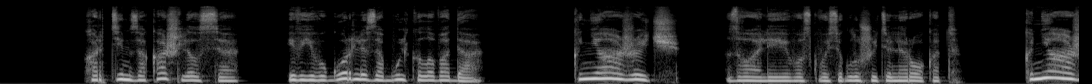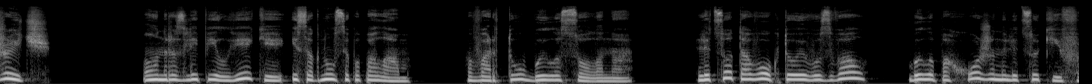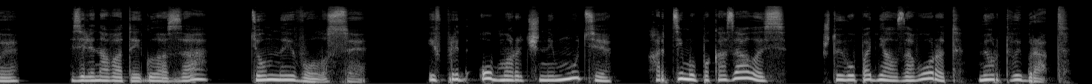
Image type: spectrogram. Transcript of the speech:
Хартим закашлялся, и в его горле забулькала вода. «Княжич!» — звали его сквозь оглушительный рокот. «Княжич!» Он разлепил веки и согнулся пополам. Во рту было солоно. Лицо того, кто его звал, было похоже на лицо Кифы. Зеленоватые глаза, темные волосы. И в предобморочной муте Хартиму показалось, что его поднял за ворот мертвый брат.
